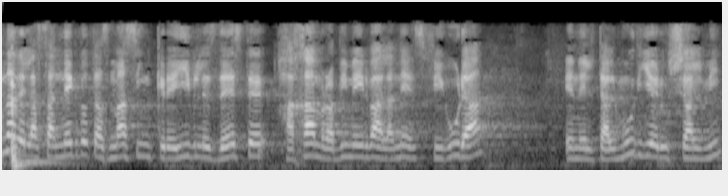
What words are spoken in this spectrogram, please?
Una de las anécdotas más increíbles de este Hajam Rabbi Meir Baalanés figura en el Talmud Yerushalmi,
